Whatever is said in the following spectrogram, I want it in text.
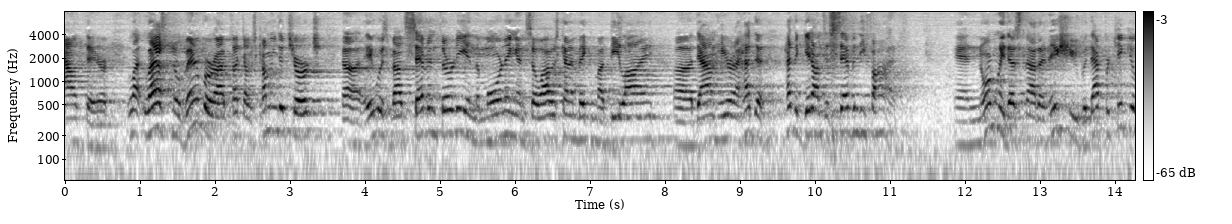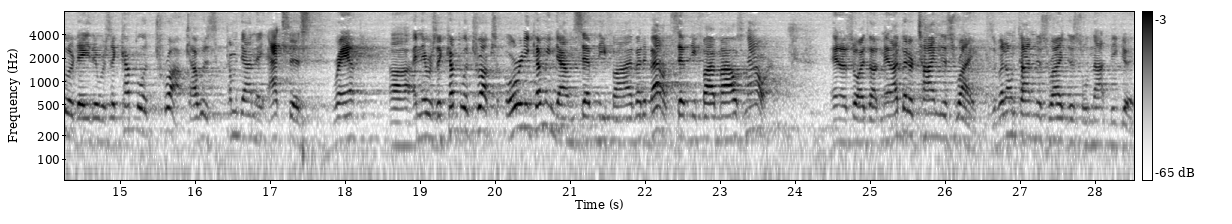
out there. Last November, in fact, I was coming to church. Uh, it was about 7:30 in the morning, and so I was kind of making my beeline uh, down here. I had to had to get onto 75, and normally that's not an issue, but that particular day there was a couple of trucks. I was coming down the access ramp, uh, and there was a couple of trucks already coming down 75 at about 75 miles an hour. And so I thought, man, I better time this right, because if I don't time this right, this will not be good.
